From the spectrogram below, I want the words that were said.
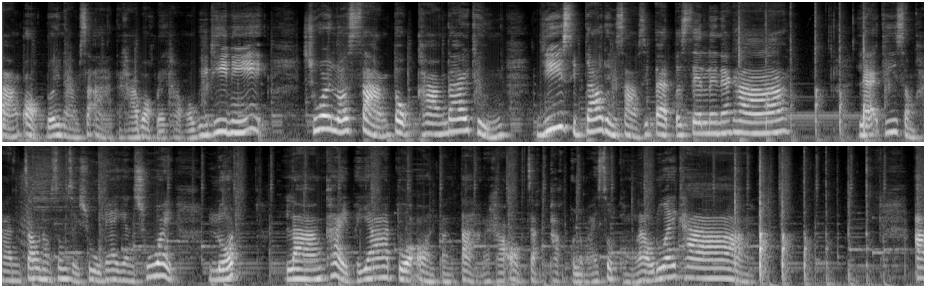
ล้างออกด้วยน้ำสะอาดนะคะ บอกเลยค่ะว่าวิธีนี้ช่วยลดสารตกค้างได้ถึง 29-38%เลยนะคะ และที่สำคัญเจ้าน้ำส้มสายชูเนี่ยยังช่วยลดล้างไข่พยาธิตัวอ่อนต่างๆนะคะ ออกจากผักผลไม้สดของเราด้วยค่ะอะ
